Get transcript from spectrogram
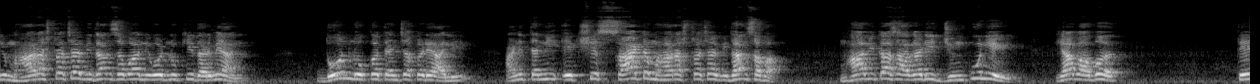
की महाराष्ट्राच्या विधानसभा निवडणुकी दरम्यान दोन लोक त्यांच्याकडे आली आणि त्यांनी एकशे साठ महाराष्ट्राच्या विधानसभा महाविकास आघाडी जिंकून येईल याबाबत ते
